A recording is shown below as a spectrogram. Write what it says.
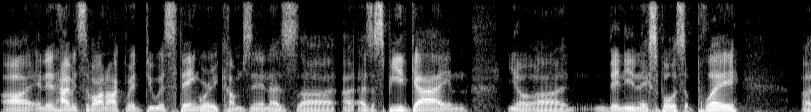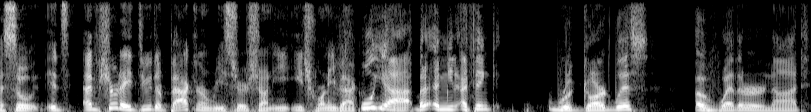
uh, and then having Salvon Ahmed do his thing where he comes in as uh, as a speed guy, and you know uh, they need an explosive play. Uh, so it's I'm sure they do their background research on e- each running back. Well, room. yeah, but I mean, I think regardless of whether or not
